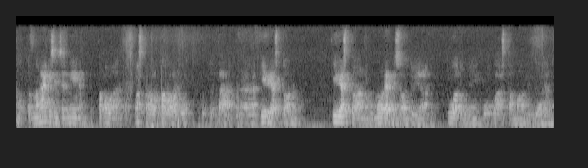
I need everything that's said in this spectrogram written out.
mutta mä näkisin sen niin, että tavallaan että vastaavalla tavalla kun, kun tätä kirjaston, kirjastoa on niin modernisoitu ja tuotu niin kuin vastaamaan nykyajan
